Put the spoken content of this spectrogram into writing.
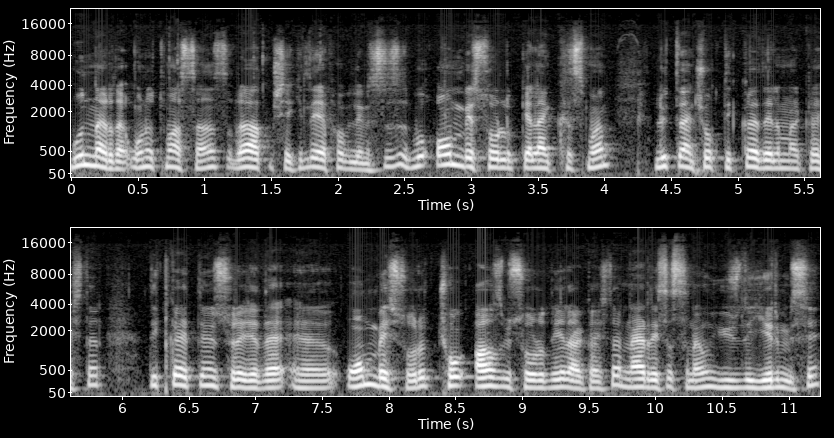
Bunları da unutmazsanız rahat bir şekilde yapabilirsiniz. Bu 15 soruluk gelen kısmı lütfen çok dikkat edelim arkadaşlar. Dikkat ettiğiniz sürece de e, 15 soru çok az bir soru değil arkadaşlar. Neredeyse sınavın %20'si.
